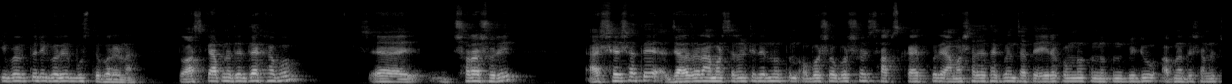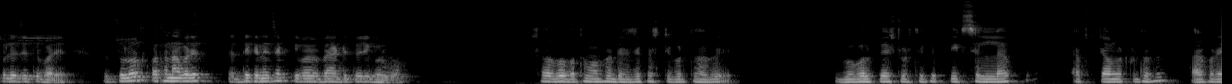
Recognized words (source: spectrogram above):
কীভাবে তৈরি করে বুঝতে পারে না। তো আজকে আপনাদের দেখাবো সরাসরি আর সেই সাথে যারা যারা আমার চ্যানেলটিতে নতুন, অবশ্যই অবশ্যই সাবস্ক্রাইব করে আমার সাথে থাকবেন যাতে এরকম নতুন নতুন ভিডিও আপনাদের সামনে চলে যেতে পারে। তো চলুন কথা না বলে দেখে নিয়ে যাক কীভাবে ব্যানারটি তৈরি করব। সর্বপ্রথম আপনাদের যে কাজটি করতে হবে গুগল প্লে স্টোর থেকে পিক্সেল ল্যাব অ্যাপসটি ডাউনলোড করতে হবে। তারপরে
